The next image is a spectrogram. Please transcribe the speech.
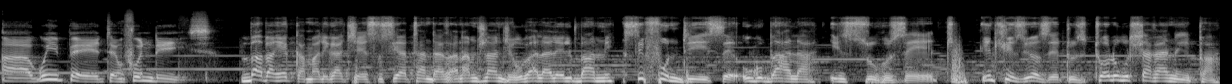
akuyiphethe mfundisi Baba ngegama likaJesu siyathandaza namhlanje kubalaleli bami sifundise ukubala insuku zethu inhliziyo zethu zithola ukuhlakanipha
